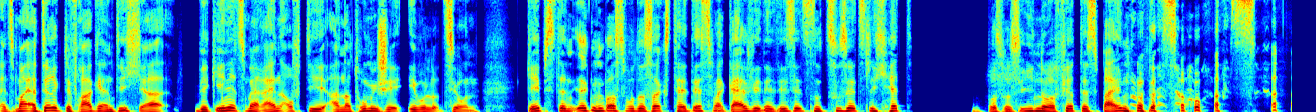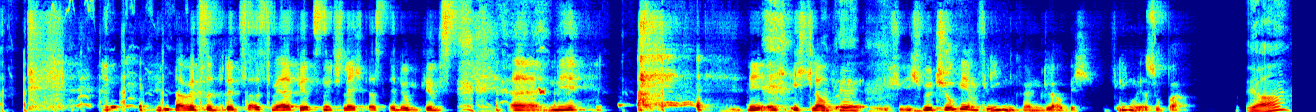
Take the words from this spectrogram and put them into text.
Jetzt mal eine direkte Frage an dich, ja. Wir gehen jetzt mal rein auf die anatomische Evolution. Gäbe es denn irgendwas, wo du sagst, hey, das war geil, wenn ich das jetzt noch zusätzlich hätte? Was weiß ich, noch ein viertes Bein oder sowas? da wenn du so dritt hast, wäre jetzt nicht schlecht, dass du den umkippst. Äh, nee. nee, ich, ich glaube, Okay. äh, ich, ich würde schon gern fliegen können, glaube ich. Fliegen wäre super. Ja,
